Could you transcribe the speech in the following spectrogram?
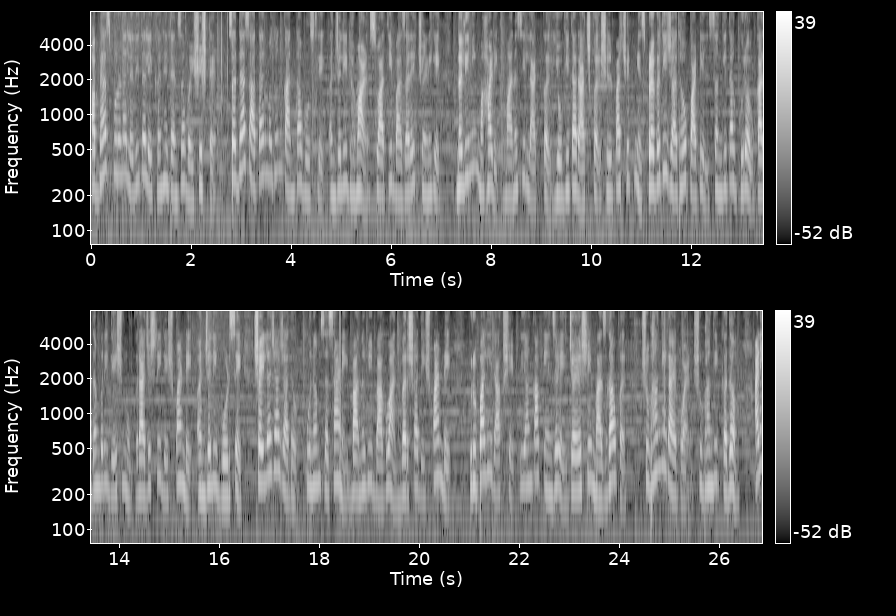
अभ्यासपूर्ण ललित लेखन हे त्यांचं वैशिष्ट्य. आहे सध्या सातारमधून कांता भोसले अंजली ढमाळ स्वाती बाजारे चेणगे नलिनी महाडिक मानसी लाटकर योगिता राजकर शिल्पा चिटणीस प्रगती जाधव पाटील संगीता गुरव कादंबरी देशमुख राजश्री देशपांडे अंजली गोडसे शैलजा जाधव पूनम ससाणे बानुबी बागवान वर्षा देशपांडे रुपाली राक्षे प्रियांका केंजळे जयश्री माजगावकर शुभांगी गायकवाड शुभांगी कदम आणि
